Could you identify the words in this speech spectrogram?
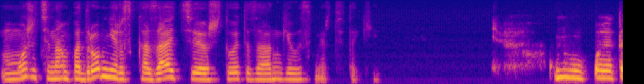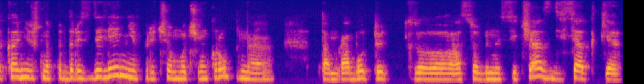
можете нам подробнее рассказать, э, что это за ангелы смерти такие? Ну, это, конечно, подразделение, причем очень крупное. Там работают, э, особенно сейчас, десятки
